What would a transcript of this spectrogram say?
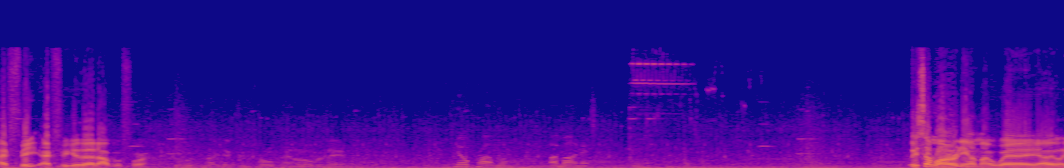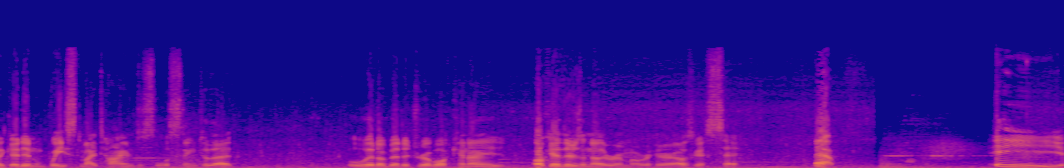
I I, I, fi I figured that out before. We'll try that control panel over there. No problem. I'm on it. At least I'm already on my way. I like I didn't waste my time just listening to that little bit of dribble. Can I? Okay, there's another room over here. I was gonna say. Map. Hey,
